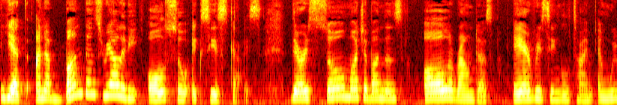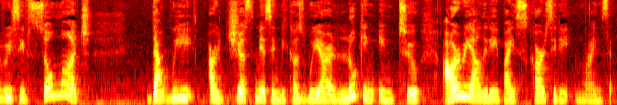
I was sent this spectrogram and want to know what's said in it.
Yet, an abundance reality also exists, guys. There is so much abundance all around us, every single time and we receive so much that we are just missing because we are looking into our reality by scarcity mindset.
